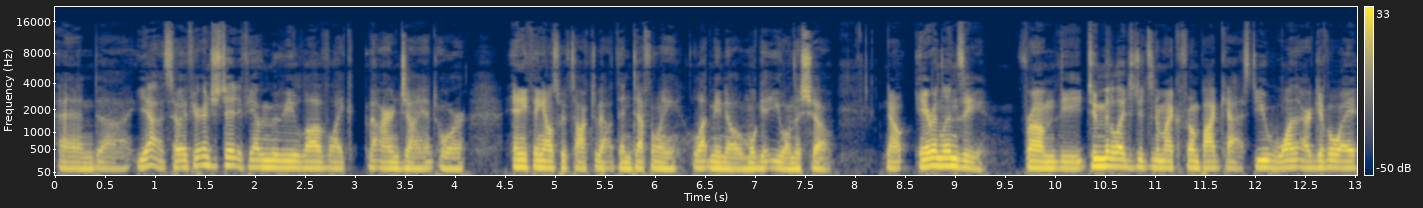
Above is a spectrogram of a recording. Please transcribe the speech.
And uh, yeah, so if you're interested, if you have a movie you love, like The Iron Giant or anything else we've talked about, then definitely let me know and we'll get you on the show. Now, Aaron Lindsay, from the Two Middle Aged Dudes in a Microphone podcast. You want our giveaway,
